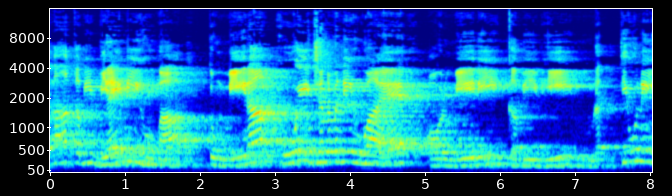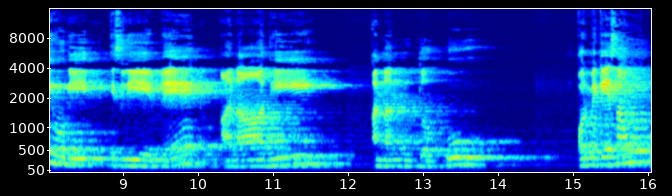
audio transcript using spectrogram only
का कभी व्यय नहीं होगा तो मेरा कोई जन्म नहीं हुआ है और मेरी कभी भी मृत्यु नहीं होगी, इसलिए मैं अनादि अनंत हूँ। और मैं कैसा हूँ?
